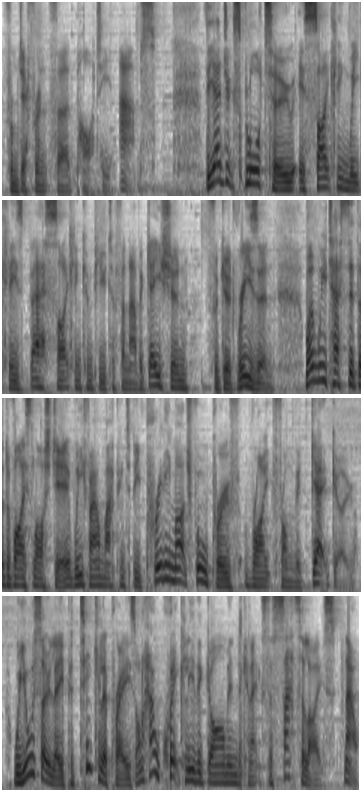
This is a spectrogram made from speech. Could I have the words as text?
from different third-party apps. The Edge Explore 2 is Cycling Weekly's best cycling computer for navigation for good reason. When we tested the device last year, we found mapping to be pretty much foolproof right from the get-go. We also lay particular praise on how quickly the Garmin connects to satellites. Now,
